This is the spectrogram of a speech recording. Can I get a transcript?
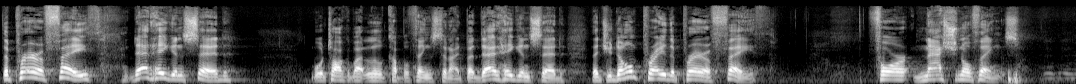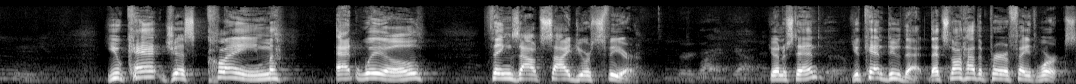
the prayer of faith, Dad Hagin said, we'll talk about a little couple things tonight, but Dad Hagin said that you don't pray the prayer of faith for national things. You can't just claim at will things outside your sphere. You understand? You can't do that. That's not how the prayer of faith works.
